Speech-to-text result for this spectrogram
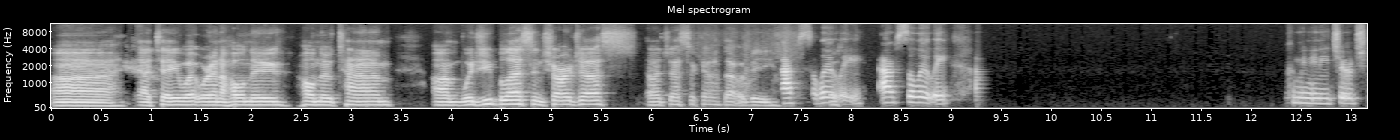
Uh, I tell you what, we're in a whole new whole new time. Um, would you bless and charge us, uh, Jessica? That would be absolutely, absolutely. Community church.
